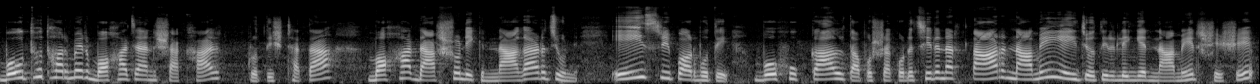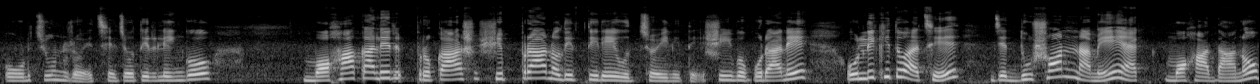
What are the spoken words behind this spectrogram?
বৌদ্ধ ধর্মের মহাযান শাখার প্রতিষ্ঠাতা মহাদার্শনিক নাগার্জুন এই শ্রীপর্বতে বহুকাল তপস্যা করেছিলেন আর তার নামেই এই জ্যোতির্লিঙ্গের নামের শেষে অর্জুন রয়েছে। জ্যোতির্লিঙ্গ মহাকালের প্রকাশ শিপ্রা নদীর তীরে উজ্জয়িনীতে। শিব পুরাণে উল্লিখিত আছে যে দূষণ নামে এক মহাদানব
